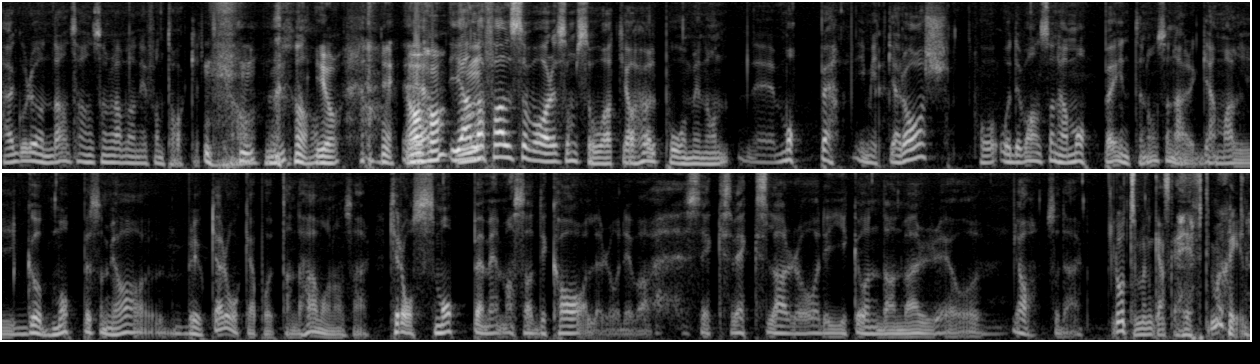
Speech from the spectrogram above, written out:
Här går det undan, så han som ramlar ner från taket. Ja. Mm. Ja. Ja. Eh, Jaha. I alla Mm. fall så var det som så att jag höll på med någon eh, moppe i mitt garage. Och, och det var en sån här moppe, inte någon sån här gammal gubbmoppe som jag brukar åka på. Utan det här var någon sån här crossmoppe med en massa dekaler. Och det var sex växlar och det gick undan värre och ja, sådär. Låter som en ganska häftig maskin.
